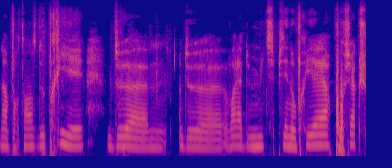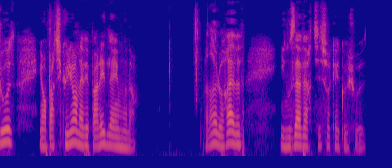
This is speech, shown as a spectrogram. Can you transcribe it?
l'importance de prier, de, euh, de, euh, voilà, de multiplier nos prières pour chaque chose. Et en particulier on avait parlé de la Maintenant le rêve, il nous avertit sur quelque chose.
